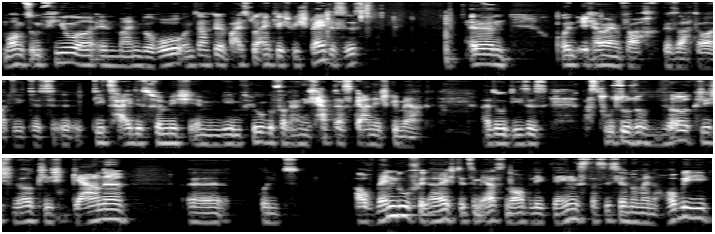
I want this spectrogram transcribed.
morgens um 4 Uhr in mein Büro und sagte, weißt du eigentlich, wie spät es ist? Ähm, und ich habe einfach gesagt, oh, die, das, äh, die Zeit ist für mich im, wie im Fluge vergangen. Ich habe das gar nicht gemerkt. Also dieses, was tust du so wirklich, wirklich gerne? Äh, und auch wenn du vielleicht jetzt im ersten Augenblick denkst, das ist ja nur mein Hobby,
